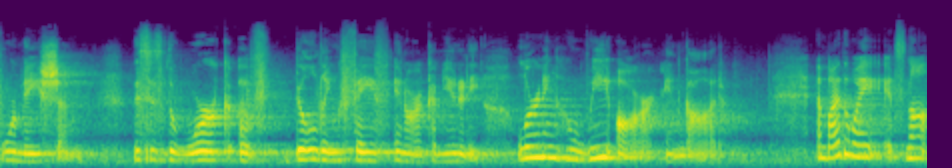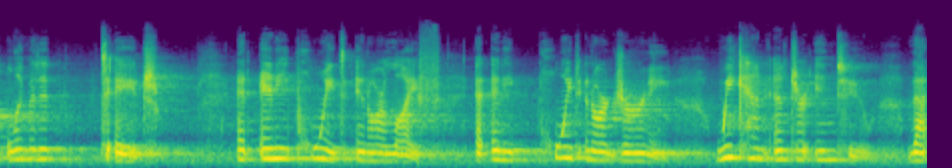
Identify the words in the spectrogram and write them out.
formation. This is the work of building faith in our community, learning who we are in God. And by the way, it's not limited to age. At any point in our life, at any point in our journey, we can enter into that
